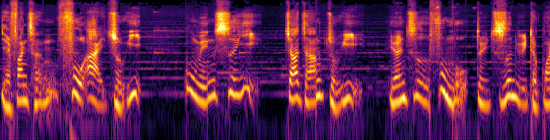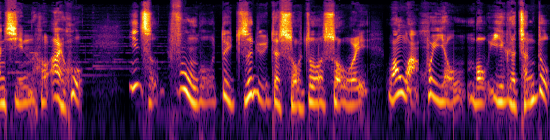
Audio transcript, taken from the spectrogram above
也翻成父爱主义。顾名思义，家长主义源自父母对子女的关心和爱护，因此父母对子女的所作所为往往会有某一个程度，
